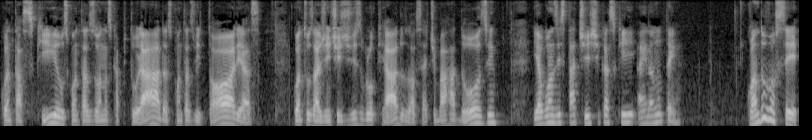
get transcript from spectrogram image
quantas kills, quantas zonas capturadas, quantas vitórias, quantos agentes desbloqueados, ó, 7 barra 12, e algumas estatísticas que ainda não tem. Quando você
